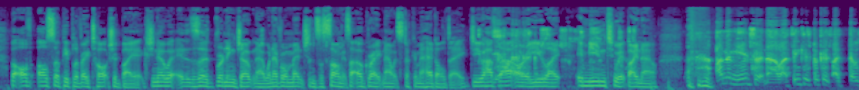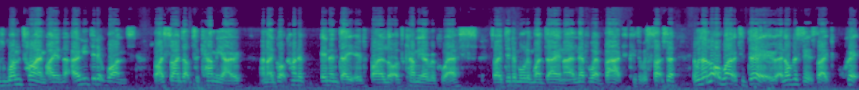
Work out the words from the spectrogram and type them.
but also people are very tortured by it because you know there's a running joke now. When everyone mentions the song, it's like, oh great, now it's stuck in my head all day. Do you have that, or are you like immune to it by now? I'm immune to it now. I think it's because I, there was one time I only did it once, but I signed up to Cameo and I got kind of inundated by a lot of cameo requests, so I did them all in one day, and I never went back because it was such a it was a lot of work to do, and obviously it's like quick.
